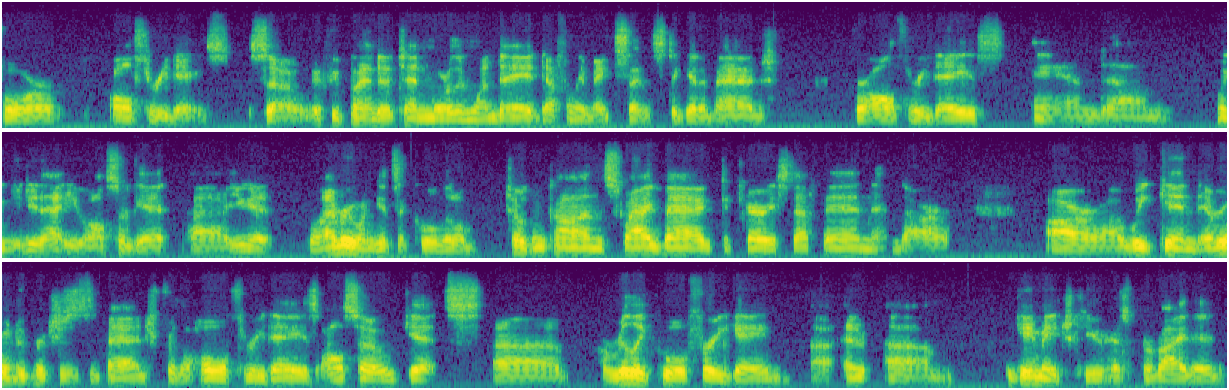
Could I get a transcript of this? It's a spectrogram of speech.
for all three days. So if you plan to attend more than one day, it definitely makes sense to get a badge for all three days. And um, when you do that, you also get, uh, you get, well, everyone gets a cool little Token Con swag bag to carry stuff in and our our uh, weekend, everyone who purchases a badge for the whole three days also gets uh, a really cool free game. Uh, and, um, game HQ has provided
